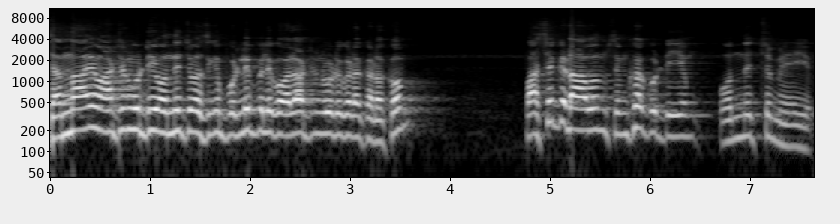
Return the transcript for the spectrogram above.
ചെന്നായും ആട്ടിൻകുട്ടിയും ഒന്നിച്ച് വസിക്കും പുള്ളിപ്പുലി കോലാട്ടിന്റെ കൂടെ കിടക്കും പശുക്കിടാവും സിംഹക്കുട്ടിയും ഒന്നിച്ചു മേയും.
